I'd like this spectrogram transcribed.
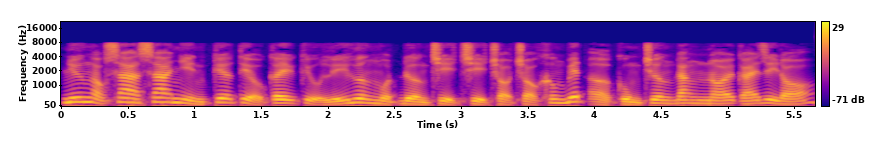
Như Ngọc xa xa nhìn kia tiểu cây cửu lý hương một đường chỉ chỉ trò trò không biết ở cùng Trương đang nói cái gì đó,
